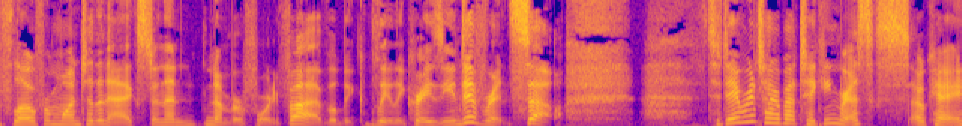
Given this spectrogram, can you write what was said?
flow from one to the next and then number 45 will be completely crazy and different. So today we're going to talk about taking risks, okay?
